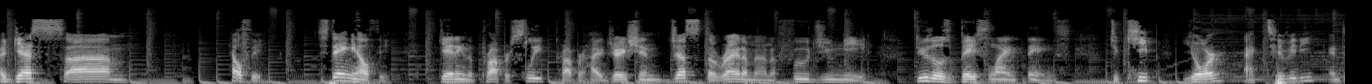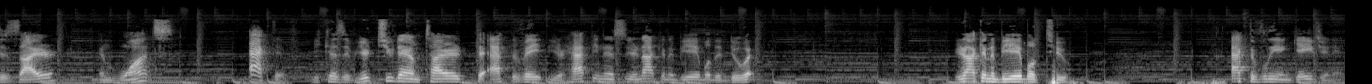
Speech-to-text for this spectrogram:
I guess, um, healthy. Staying healthy. Getting the proper sleep, proper hydration, just the right amount of food you need. Do those baseline things to keep your activity and desire and wants active. Because if you're too damn tired to activate your happiness, you're not going to be able to do it. You're not going to be able to actively engage in it.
